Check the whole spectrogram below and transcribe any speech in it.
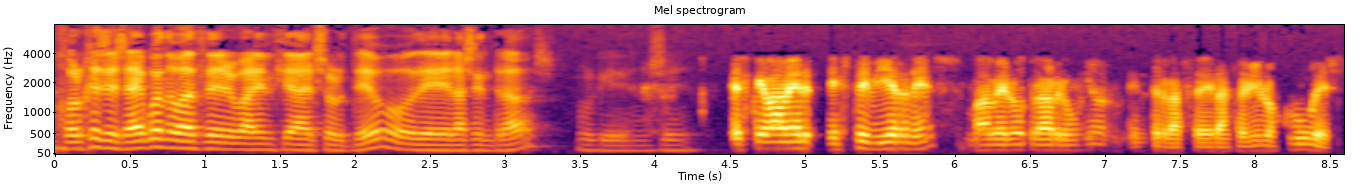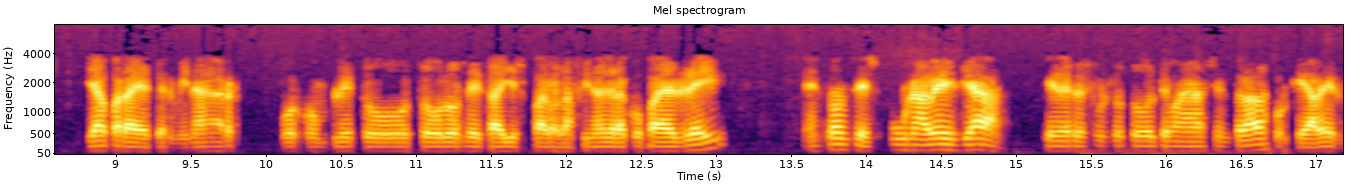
Jorge, ¿se sabe cuándo va a hacer Valencia el sorteo de las entradas? Porque, no sé. Es que va a haber, este viernes, va a haber otra reunión entre la federación y los clubes, ya para determinar por completo todos los detalles para la final de la Copa del Rey. Entonces, una vez ya quede resuelto todo el tema de las entradas, porque, a ver,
